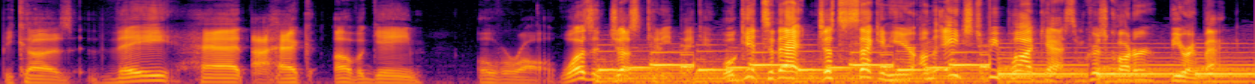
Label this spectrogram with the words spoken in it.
because they had a heck of a game overall. Wasn't just Kenny Pickett. We'll get to that in just a second here on the H2P podcast. I'm Chris Carter. Be right back.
